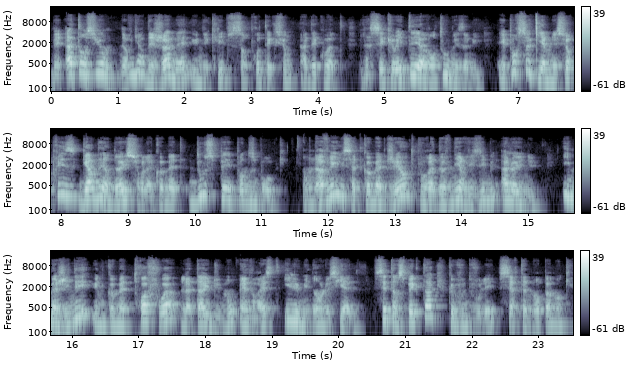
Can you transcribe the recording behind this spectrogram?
Mais attention, ne regardez jamais une éclipse sans protection adéquate. La sécurité avant tout, mes amis. Et pour ceux qui aiment les surprises, gardez un œil sur la comète 12P Ponsbrook. En avril, cette comète géante pourrait devenir visible à l'œil nu. Imaginez une comète trois fois la taille du mont Everest illuminant le ciel. C'est un spectacle que vous ne voulez certainement pas manquer.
